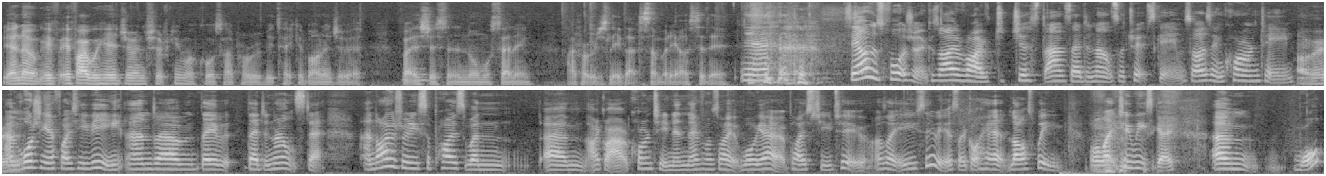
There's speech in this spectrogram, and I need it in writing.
yeah, no. If if I were here during the trip scheme, of course, I'd probably take advantage of it. But it's Mm. just in a normal setting. I'd probably just leave that to somebody else to do. Yeah. See, I was fortunate because I arrived just as they'd announced the trip scheme, so I was in quarantine Oh really? and watching FITV, and um, they they'd announced it, and I was really surprised when um, I got out of quarantine, and everyone's like, "Well, yeah, it applies to you too." I was like, "Are you serious? I got here last week or like two weeks ago." Um, what?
